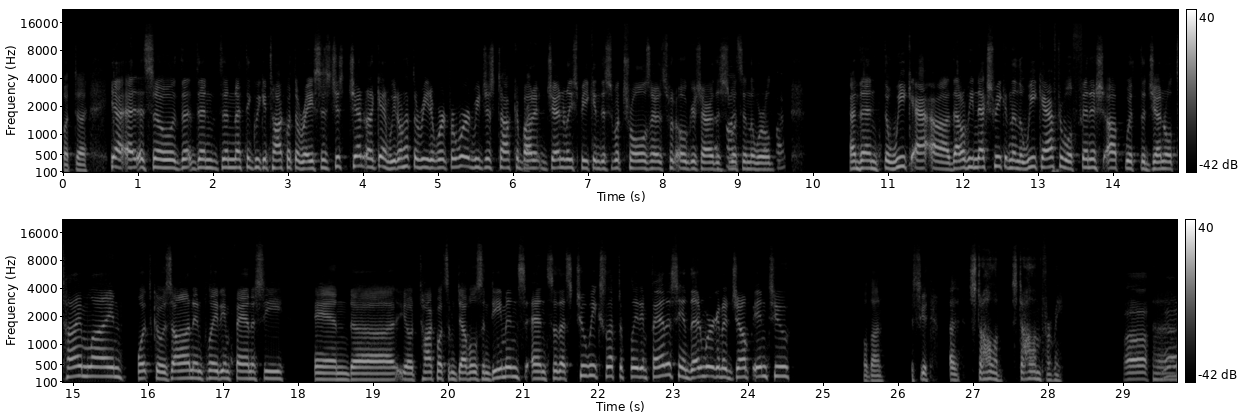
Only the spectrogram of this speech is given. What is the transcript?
But uh, yeah, uh, so th- then then I think we can talk with the races. Just gen- again, we don't have to read it word for word. We just talk about right. it generally speaking. This is what trolls are. This is what ogres are. This That's is fine. what's in the world. And then the week uh, that'll be next week, and then the week after we'll finish up with the general timeline, what goes on in Palladium Fantasy, and uh, you know talk about some devils and demons. And so that's two weeks left to Palladium Fantasy, and then we're gonna jump into. Hold on, uh, stall them, stall them for me. Uh, I,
